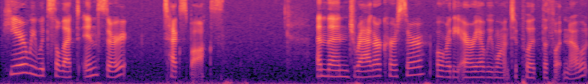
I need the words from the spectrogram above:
Here we would select Insert, Text Box, and then drag our cursor over the area we want to put the footnote.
